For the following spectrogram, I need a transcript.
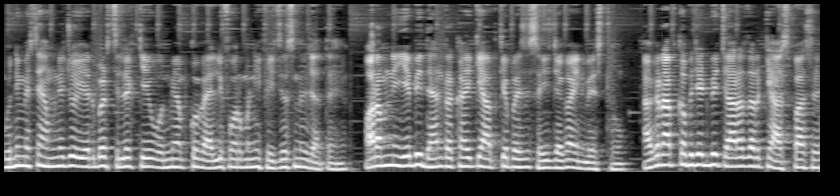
उन्हीं में से हमने जो ईयरबड्स सिलेक्ट किए, उनमें आपको वैल्यू फॉर मनी फीचर्स मिल जाते हैं। और हमने ये भी ध्यान रखा है कि आपके पैसे सही जगह इन्वेस्ट हो। अगर आपका बजट भी चार हज़ार के आसपास है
